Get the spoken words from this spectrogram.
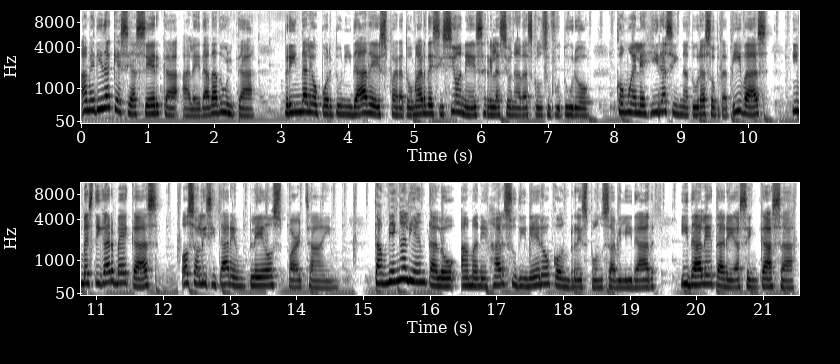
A medida que se acerca a la edad adulta, bríndale oportunidades para tomar decisiones relacionadas con su futuro, como elegir asignaturas optativas, investigar becas o solicitar empleos part-time. También aliéntalo a manejar su dinero con responsabilidad y dale tareas en casa,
